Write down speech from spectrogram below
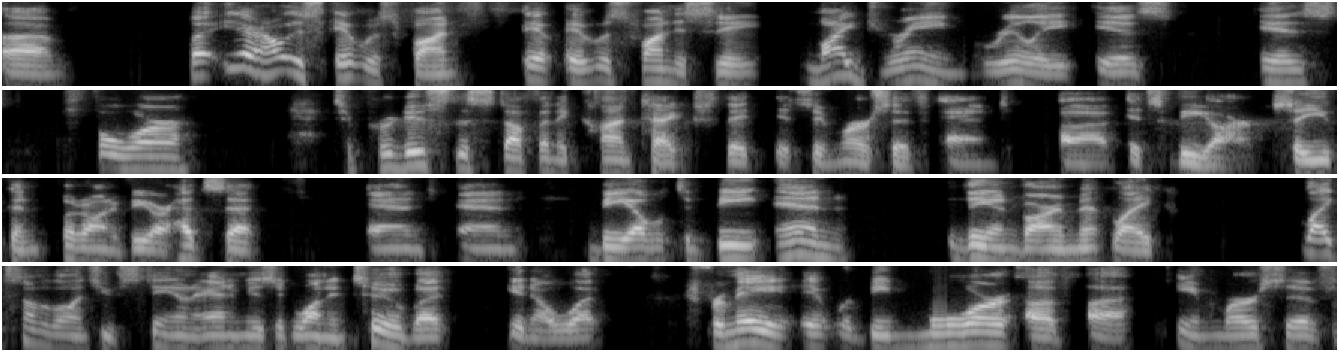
Um, but you know, it was it was fun. It, it was fun to see. My dream really is is for to produce this stuff in a context that it's immersive and uh, it's VR. So you can put on a VR headset and and be able to be in the environment like like some of the ones you've seen on Animusic one and two. But you know what? For me, it would be more of a immersive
